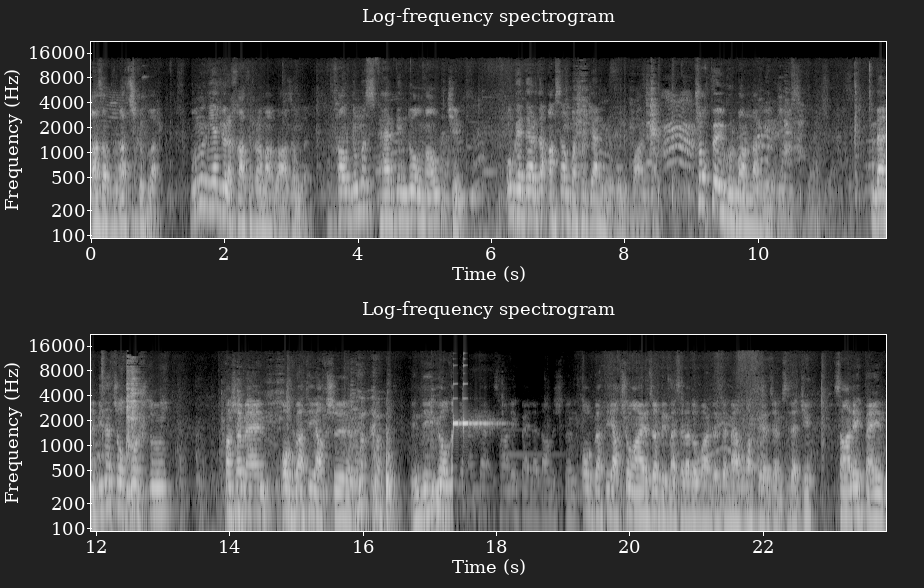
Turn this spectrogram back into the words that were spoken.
azadlığa çıxıblar. Bunu niyə görə xatırlamaq lazımdır? Xalqımız fərqində olmalıdır ki, o qədər də asan başa gəlmir bu mübarizə. Çox böyük qurbanlar verdik biz. Bəli, bizə çox xoşdur. Paşa bəyin ovqatı yaxşı. İndi yolda gələndə Salih bəylə danışdım. Ovqatı yaxşı, o ayrıca bir məsələdə o barədə məlumat verəcəm sizə ki, Salih bəyin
